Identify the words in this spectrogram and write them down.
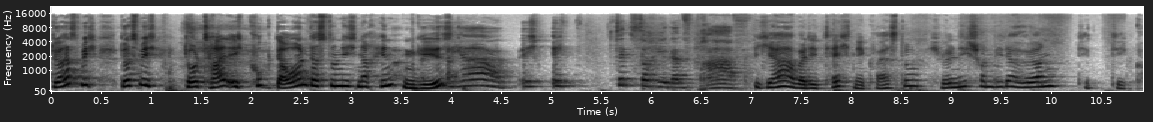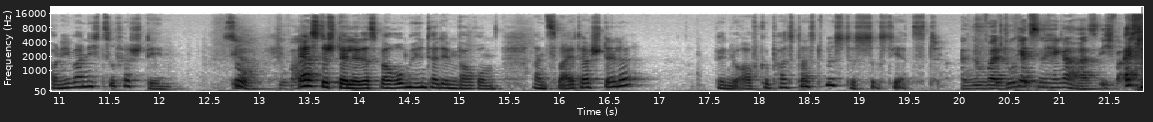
Du hast mich, du hast mich total, ich gucke dauernd, dass du nicht nach hinten gehst. Ja, ich, ich sitze doch hier ganz brav. Ja, aber die Technik, weißt du, ich will nicht schon wieder hören. Die, die Conny war nicht zu verstehen. So, Ja, erste Stelle, das Warum hinter dem Warum. An zweiter Stelle, wenn du aufgepasst hast, wüsstest du es jetzt. Nur weil du jetzt einen Hänger hast, ich weiß.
